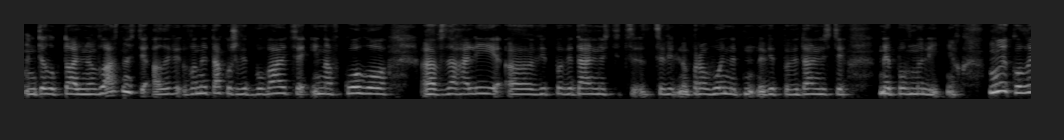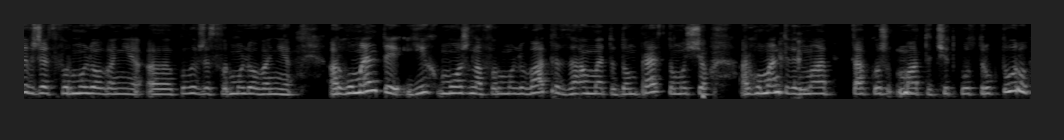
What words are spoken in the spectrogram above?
Інтелектуальної власності, але вони також відбуваються і навколо е, взагалі е, відповідальності цивільно-правової відповідальності неповнолітніх. Ну і коли вже сформульовані, е, коли вже сформульовані аргументи, їх можна формулювати за методом прес, тому що аргумент він має також мати чітку структуру,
